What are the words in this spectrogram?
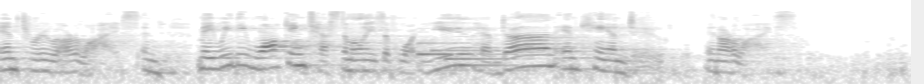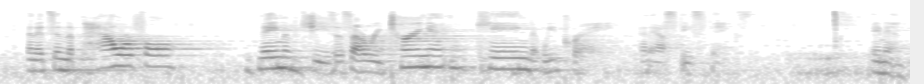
and through our lives. And may we be walking testimonies of what you have done and can do in our lives. And it's in the powerful name of Jesus, our returning King, that we pray and ask these things. Amen.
